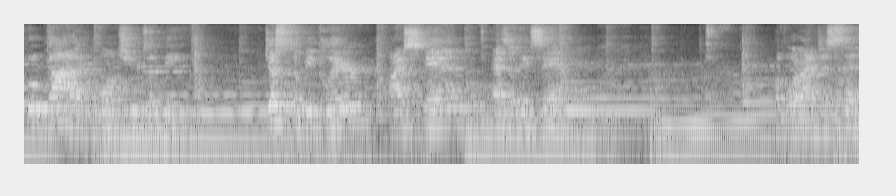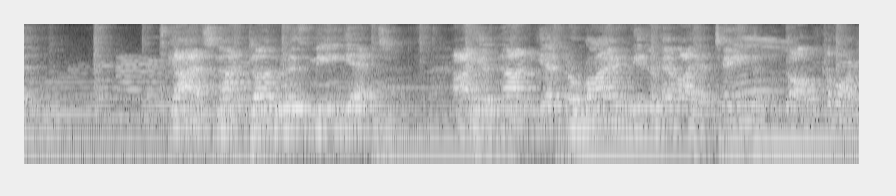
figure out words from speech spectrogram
who God wants you to be. Just to be clear, I stand as an example of what I just said. God's not done with me yet. I have not yet arrived, neither have I attained. God, oh, come on.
